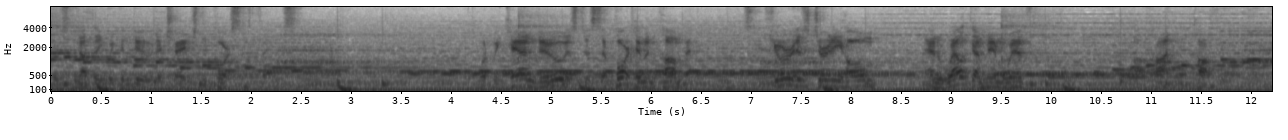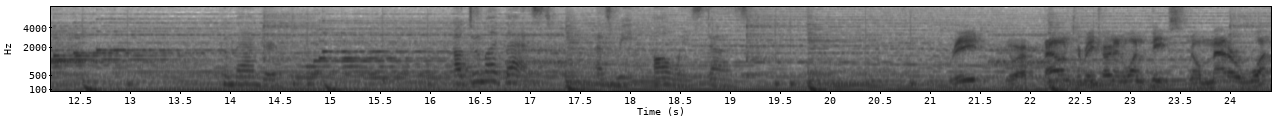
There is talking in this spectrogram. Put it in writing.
There's nothing we can do to change the course of things. What we can do is to support him in combat, secure his journey home, and welcome him with a hot coffee. Commander. I'll do my best, as Reed always does. Reed, you are bound to return in one piece, no matter what.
